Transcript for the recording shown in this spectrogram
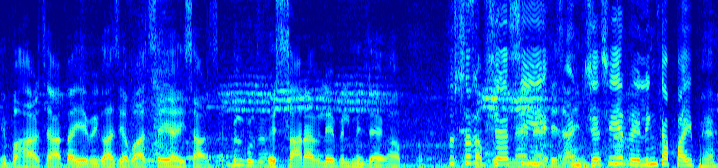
ये बाहर से आता है ये भी गाज़ियाबाद से या हिसार से। बिल्कुल तो ये सारा अवेलेबल मिल जाएगा आपको। तो सर जैसे ये जैसे ये रेलिंग का पाइप है।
